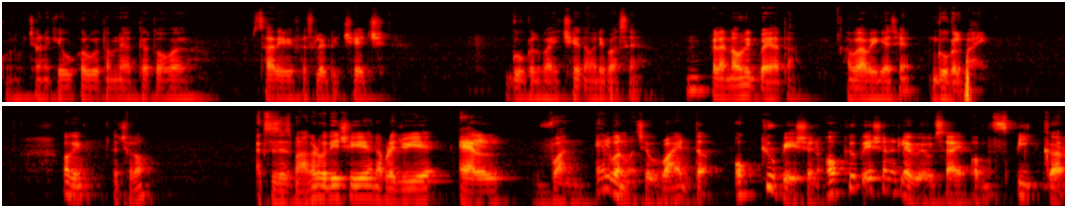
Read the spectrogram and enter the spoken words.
કોનું ઉચ્ચારણ કેવું કરવું તમને અત્યારે તો હવે સારી એવી ફેસિલિટી છે જ. ગૂગલભાઈ છે તમારી પાસે. પહેલાં નવનીતભાઈ હતા. હવે આવી ગયા છે ગૂગલભાઈ ઓકે તો ચલો. એક્સરસાઇઝમાં આગળ વધીએ છીએ અને આપણે જોઈએ એલ વન એલ વનમાં છે રાઇટ ધ ઓક્યુપેશન ઓક્યુપેશન એટલે વ્યવસાય ઓફ ધ સ્પીકર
